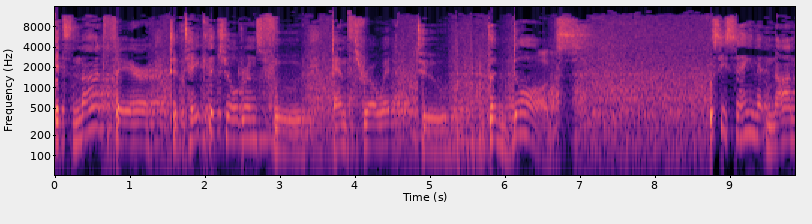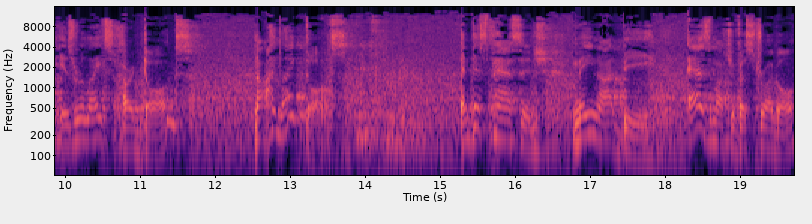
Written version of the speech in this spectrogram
It's not fair to take the children's food and throw it to the dogs. Was he saying that non Israelites are dogs? Now, I like dogs. And this passage may not be as much of a struggle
